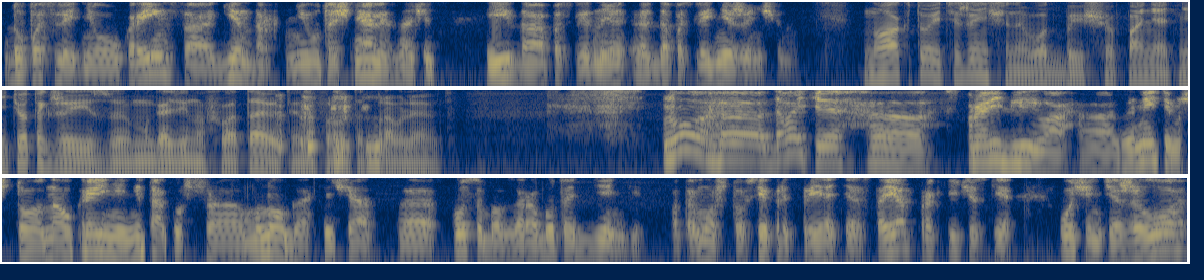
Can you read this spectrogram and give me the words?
до последнего украинца, гендер не уточняли, значит, и до последней, до последней женщины. Ну а кто эти женщины, вот бы еще понять. Не теток же из магазинов хватают и на фронт отправляют. Ну, э, давайте э, справедливо э, заметим, что на Украине не так уж много сейчас способов заработать деньги, потому что все предприятия стоят практически очень тяжело,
